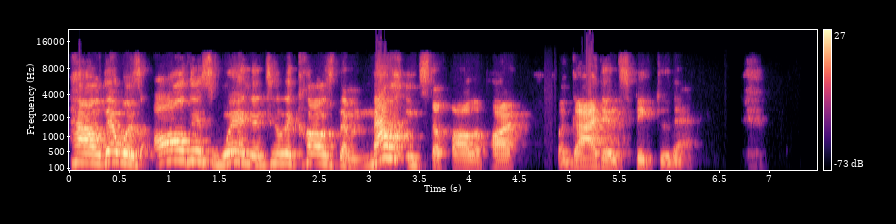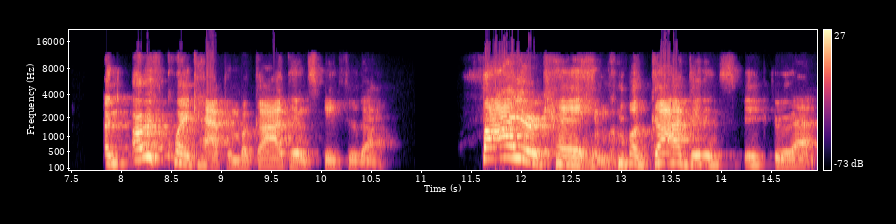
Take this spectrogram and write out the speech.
how there was all this wind until it caused the mountains to fall apart, but God didn't speak through that. An earthquake happened, but God didn't speak through that. Fire came, but God didn't speak through that.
